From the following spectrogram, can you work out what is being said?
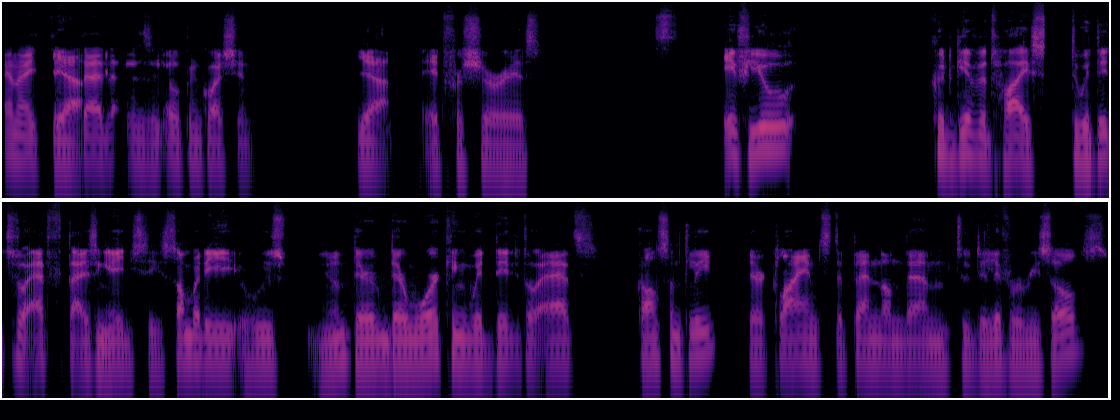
And I think Yeah. that is an open question. yeah, it for sure is. If you could give advice to a digital advertising agency, somebody who's you know they're they're working with digital ads constantly, their clients depend on them to deliver results.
